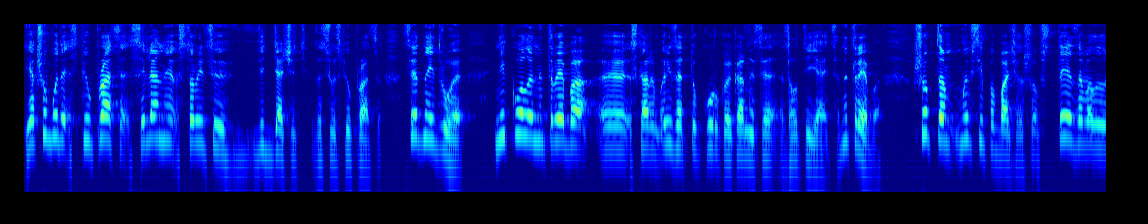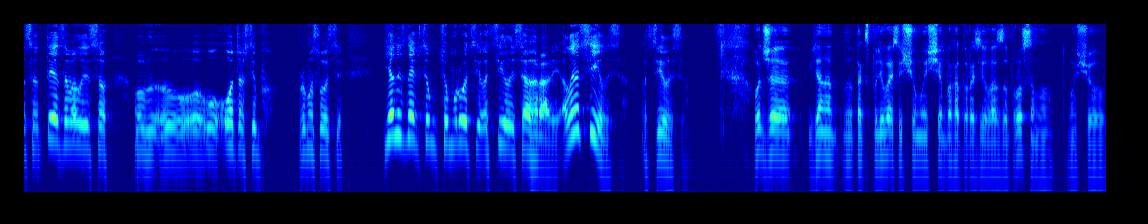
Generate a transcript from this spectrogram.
якщо буде співпраця, селяни сторицею віддячать за цю співпрацю. Це одне і друге. Ніколи не треба, е, скажімо, різати ту курку, яка несе золоті яйця. Не треба. Щоб там ми всі побачили, що те завалилося, те завалилося у отраслі промисловості. Я не знаю, як в цьому, цьому році оцілися аграрії, але оцілися. Оцілися. Отже, я так сподіваюся, що ми ще багато разів вас запросимо, тому що у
